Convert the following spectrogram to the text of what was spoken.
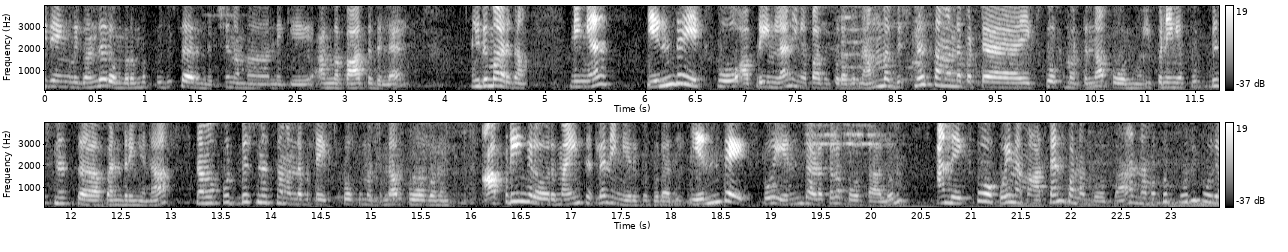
இது எங்களுக்கு வந்து ரொம்ப ரொம்ப புதுசா இருந்துச்சு. நம்ம அன்னைக்கு அங்க பார்த்ததுல இது மாதிரி தான் நீங்க எந்த எக்ஸ்போ அப்படின்லாம் நீங்க பார்க்க கூடாது. நம்ம பிசினஸ் சம்மந்தப்பட்ட எக்ஸ்போக்கு மட்டும்தான் போகணும். இப்போ நீங்க ஃபுட் பிசினஸ் பண்றீங்கன்னா நம்ம ஃபுட் பிசினஸ் சம்மந்தப்பட்ட எக்ஸ்போக்கு மட்டும்தான் போகணும். அப்படிங்கிற ஒரு மைண்ட் செட்ல நீங்க இருக்கக்கூடாது. எந்த எக்ஸ்போ எந்த இடத்துல போட்டாலும் அந்த எக்ஸ்போவை போய் நம்ம அட்டன் பண்ணும்போது தான் நமக்கு புது புது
